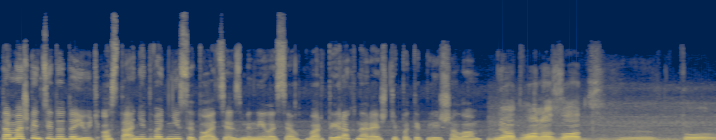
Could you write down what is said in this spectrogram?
Та мешканці додають, останні два дні ситуація змінилася. В квартирах нарешті потеплішало. Дня два назад, е, то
